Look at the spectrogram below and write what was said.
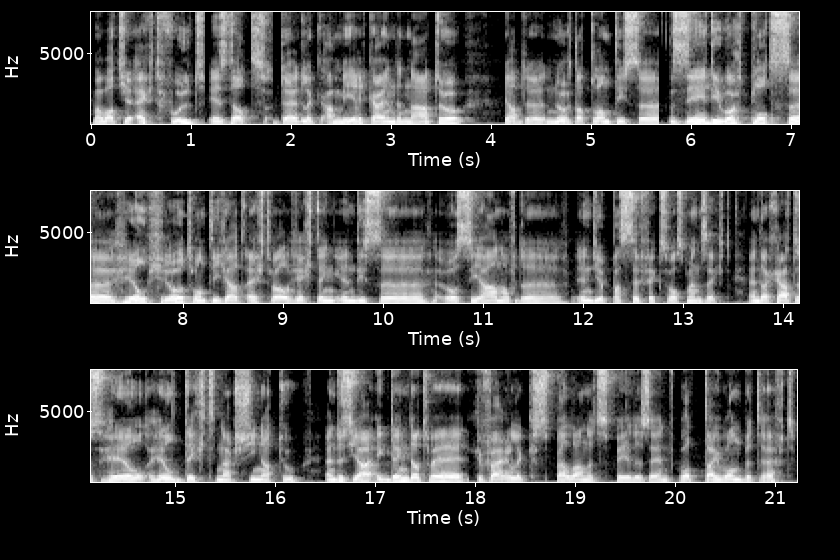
Maar wat je echt voelt, is dat duidelijk Amerika en de NATO ja, de Noord-Atlantische Zee die wordt plots uh, heel groot, want die gaat echt wel richting Indische Oceaan of de Indië-Pacific, zoals men zegt. En dat gaat dus heel, heel dicht naar China toe. En dus ja, ik denk dat wij gevaarlijk spel aan het spelen zijn wat Taiwan betreft.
